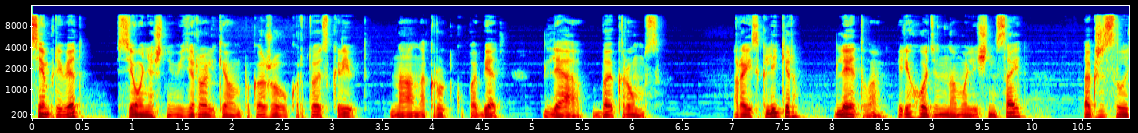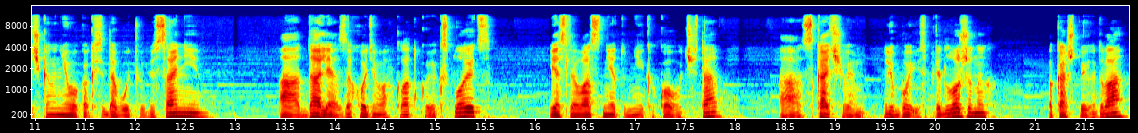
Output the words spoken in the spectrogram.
Всем привет! В сегодняшнем видеоролике я вам покажу крутой скрипт на накрутку побед для Backrooms Race Clicker. Для этого переходим на мой личный сайт, также ссылочка на него, как всегда, будет в описании. А далее заходим во вкладку Exploits. Если у вас нету никакого чита, а, скачиваем любой из предложенных, пока что их два,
